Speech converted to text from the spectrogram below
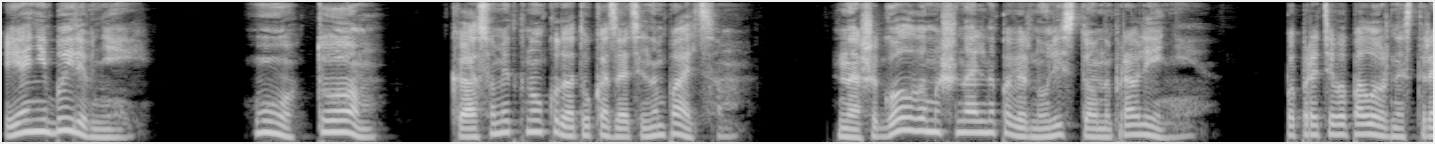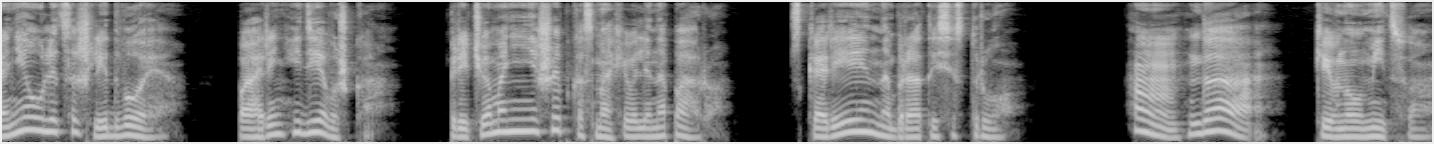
И они были в ней. «О, Том!» Кассу меткнул куда-то указательным пальцем. Наши головы машинально повернулись в том направлении. По противоположной стороне улицы шли двое. Парень и девушка. Причем они не шибко смахивали на пару. Скорее, на брата и сестру. «Хм, да», – кивнул Митсу.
